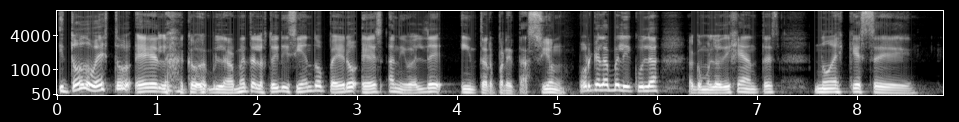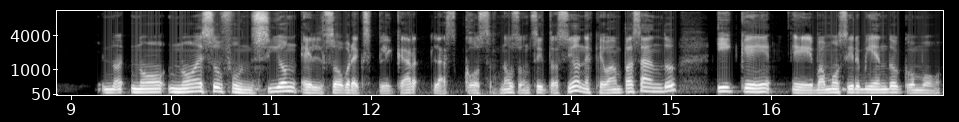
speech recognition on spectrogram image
Y todo esto, realmente lo estoy diciendo, pero es a nivel de interpretación, porque la película, como lo dije antes, no es que se no, no, no, es su función el sobreexplicar las cosas, ¿no? Son situaciones que van pasando y que eh, vamos a ir viendo como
